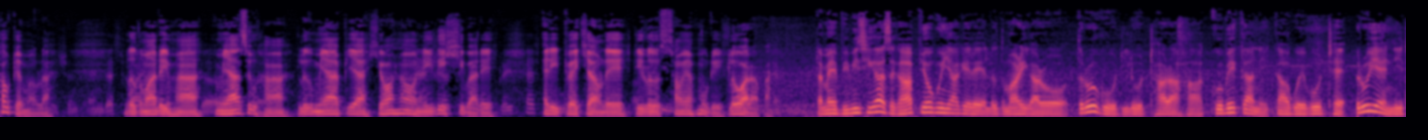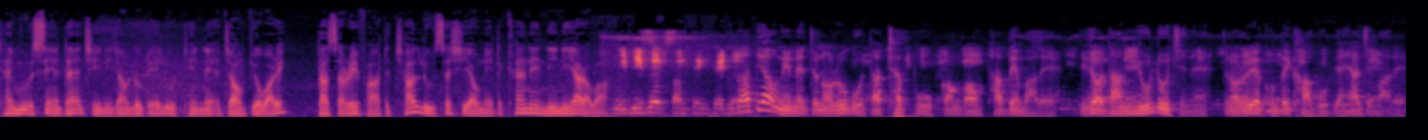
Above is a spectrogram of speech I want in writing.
ဟုတ်တယ်မဟုတ်လား လူသမားတွေမှာအများစုဟာလူများပြားရောနှောနေလိရှိပါတယ်အဲ့ဒီတွေ့ကြောင့်လေဒီလိုဆောင်ရွက်မှုတွေလုပ်ရတာပါဒါပေမဲ့ BBC ကစကားပြောခွင့်ရခဲ့တဲ့အလုပ်သမားတွေကတော့သူတို့ကိုဒီလိုထားတာဟာကိုဗစ်ကနေကာကွယ်ဖို့ထက်သူတို့ရဲ့နေထိုင်မှုအဆင့်အတန်းအခြေအနေကြောင့်လုပ်တယ်လို့ထင်တဲ့အကြောင်းပြောပါတယ်ဒါဆာရစ်ဟာတခြားလူ၁၈ယောက်နဲ့တခန်းနဲ့နေနေရတာပါလူသားတယောက်အနေနဲ့ကျွန်တော်တို့ကိုတတ်ထပ်ဖို့ကောင်းကောင်းထားသင့်ပါတယ်ဒီတော့ဒါမျိုးလိုချင်တယ်ကျွန်တော်တို့ရဲ့ဂုဏ်သိက္ခာကိုပြန်ရချင်ပါတယ်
